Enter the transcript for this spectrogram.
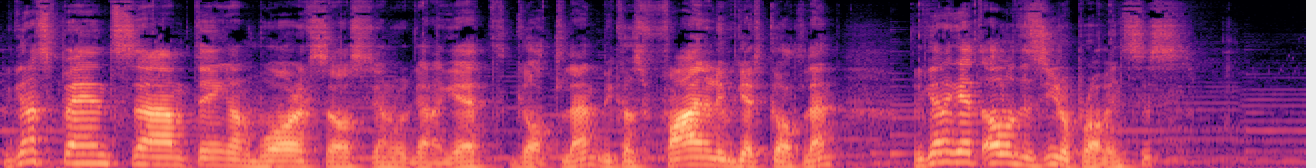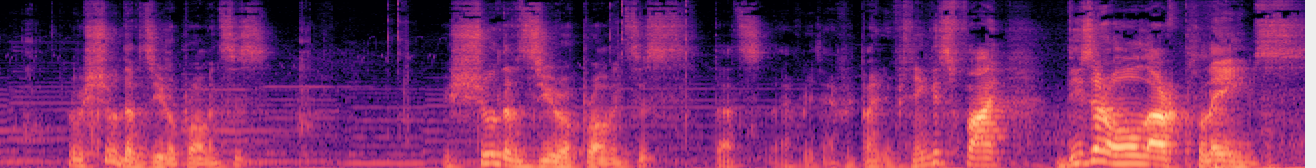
we're gonna spend something on war exhaustion. We're gonna get Gotland, because finally we get Gotland. We're gonna get all of the zero provinces. We should have zero provinces. We should have zero provinces. That's everything. Everybody, everything is fine. These are all our claims.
